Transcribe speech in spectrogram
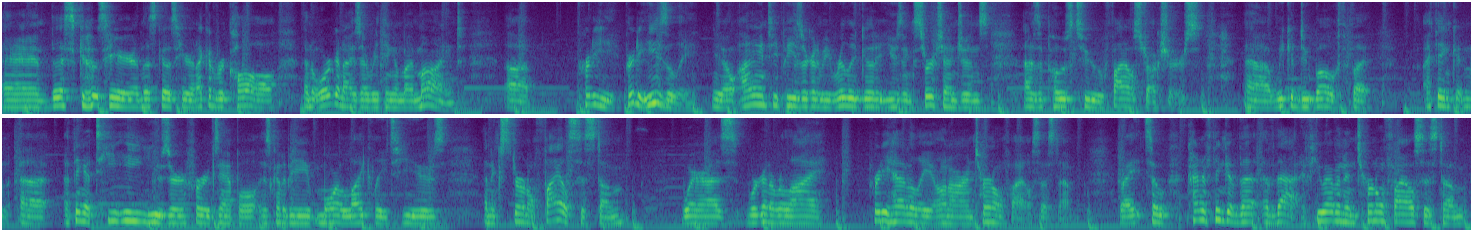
and this goes here, and this goes here, and I could recall and organize everything in my mind. Uh, pretty pretty easily. You know, INTPs are going to be really good at using search engines as opposed to file structures. Uh, we could do both, but I think an, uh, I think a TE user, for example, is going to be more likely to use an external file system, whereas we're going to rely pretty heavily on our internal file system, right? So kind of think of that of that. If you have an internal file system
